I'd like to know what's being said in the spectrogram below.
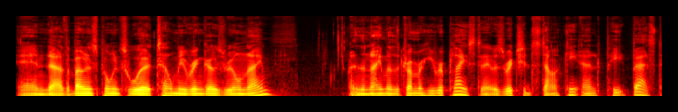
And uh, the bonus points were tell me Ringo's real name and the name of the drummer he replaced, and it was Richard Starkey and Pete Best.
